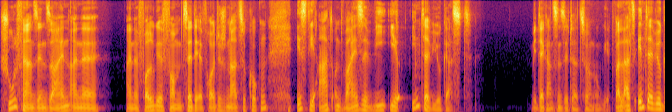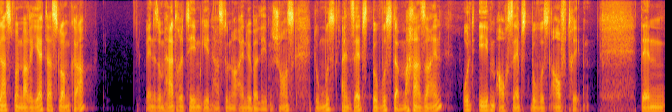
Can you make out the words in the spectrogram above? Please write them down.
Schulfernsehen sein, eine eine Folge vom ZDF Heute Journal zu gucken, ist die Art und Weise, wie ihr Interviewgast mit der ganzen Situation umgeht. Weil als Interviewgast von Marietta Slomka, wenn es um härtere Themen geht, hast du nur eine Überlebenschance. Du musst ein selbstbewusster Macher sein und eben auch selbstbewusst auftreten. Denn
